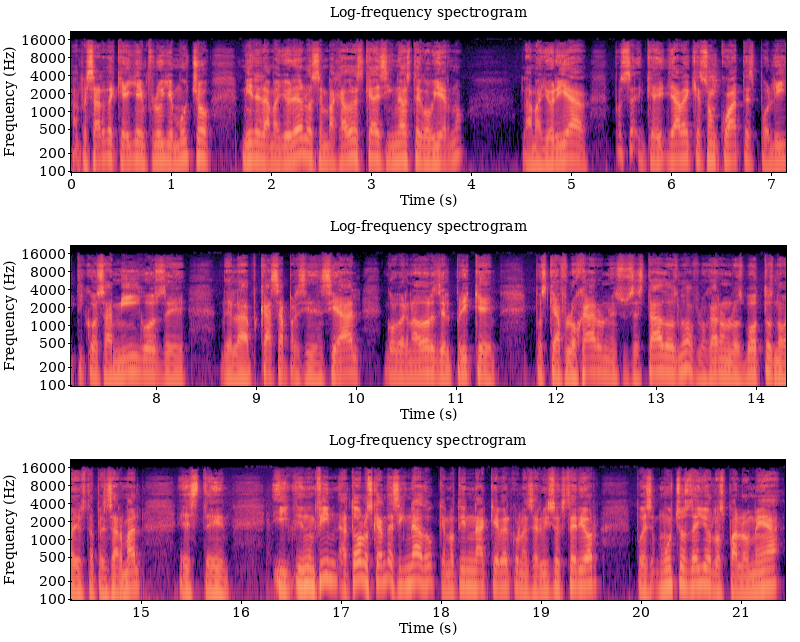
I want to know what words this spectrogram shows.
a pesar de que ella influye mucho. Mire, la mayoría de los embajadores que ha designado este gobierno la mayoría, pues que ya ve que son cuates políticos, amigos de, de, la casa presidencial, gobernadores del PRI que, pues que aflojaron en sus estados, ¿no? Aflojaron los votos, no vaya usted a pensar mal. Este, y en fin, a todos los que han designado, que no tienen nada que ver con el servicio exterior, pues muchos de ellos los palomea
